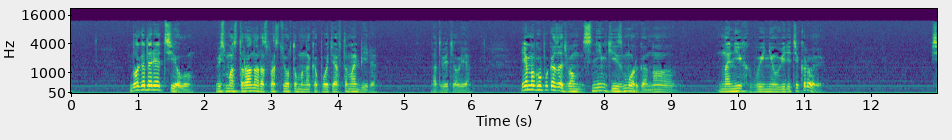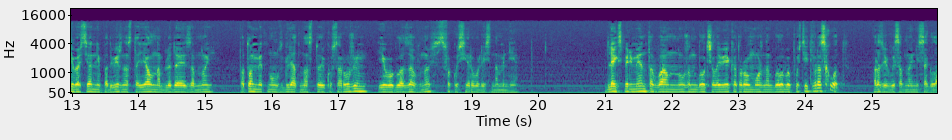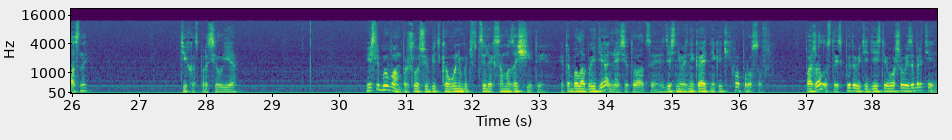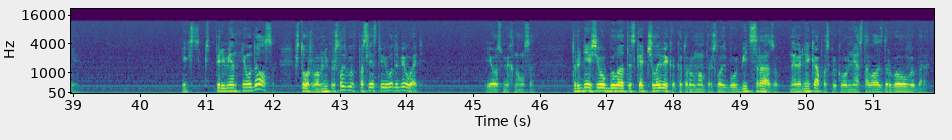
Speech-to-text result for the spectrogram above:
Благодаря телу, весьма странно распростертому на капоте автомобиля, ответил я. Я могу показать вам снимки из морга, но на них вы не увидите крови. Себастьян неподвижно стоял, наблюдая за мной, потом метнул взгляд на стойку с оружием, и его глаза вновь сфокусировались на мне. Для эксперимента вам нужен был человек, которого можно было бы пустить в расход, Разве вы со мной не согласны? Тихо спросил я. Если бы вам пришлось убить кого-нибудь в целях самозащиты, это была бы идеальная ситуация, здесь не возникает никаких вопросов. Пожалуйста, испытывайте действие вашего изобретения. Эксперимент не удался. Что ж, вам не пришлось бы впоследствии его добивать. Я усмехнулся. Труднее всего было отыскать человека, которого вам пришлось бы убить сразу, наверняка, поскольку вам не оставалось другого выбора.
